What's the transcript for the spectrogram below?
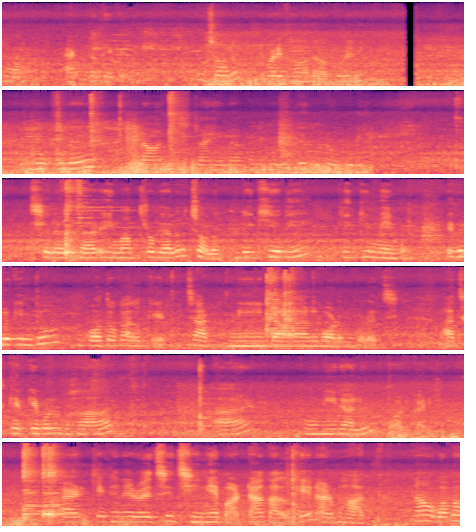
হ্যাঁ একটা থেকে। চলো, এবারে খাওয়া দাওয়া করে নিই দুপুরে লাঞ্চ টাইম এখন ঘুরতে দুটো কুড়ি। ছেলের স্যার এইমাত্র গেল, চলো দেখিয়ে দিই কী কী মেনু এগুলো কিন্তু গতকালকের চাটনি, ডাল গরম করেছি। আজকের কেবল ভাত আর পনির আলু তরকারি। আর এখানে রয়েছে ঝিঙে, বাটা, কালকের আর ভাত। নাও বাবা,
